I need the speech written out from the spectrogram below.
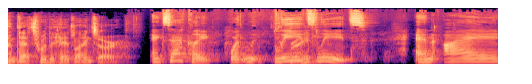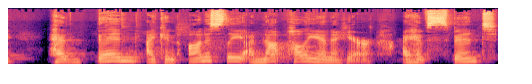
And that's where the headlines are. Exactly. What leads, right? leads. And I have been, I can honestly, I'm not Pollyanna here. I have spent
